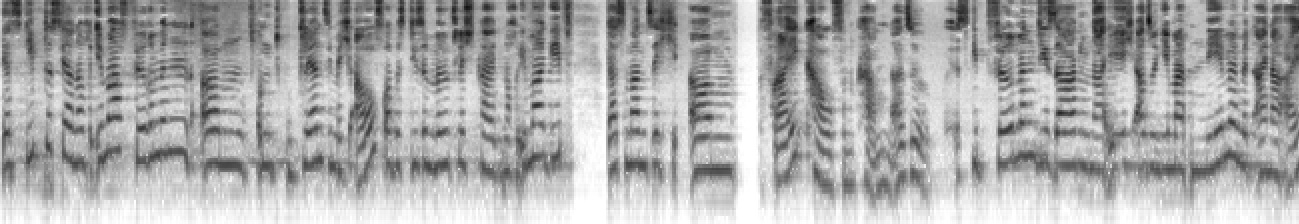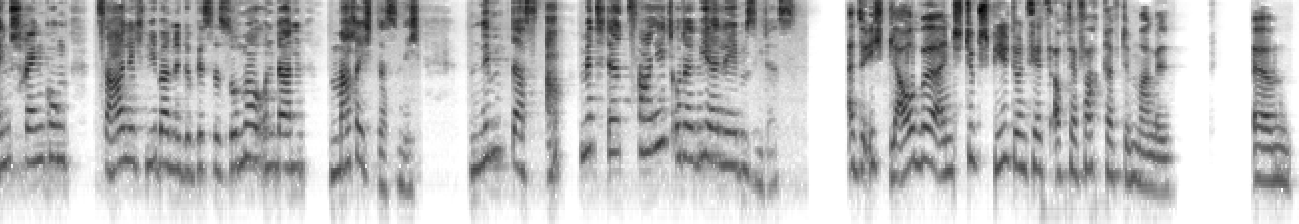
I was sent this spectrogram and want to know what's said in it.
Jetzt gibt es ja noch immer Firmen, ähm, und klären Sie mich auf, ob es diese Möglichkeit noch immer gibt, dass man sich ähm, freikaufen kann. Also es gibt Firmen, die sagen, na, ehe ich also jemanden nehme mit einer Einschränkung, zahle ich lieber eine gewisse Summe und dann mache ich das nicht. Nimmt das ab mit der Zeit oder wie erleben Sie das? Also ich glaube, ein Stück spielt uns jetzt auch der Fachkräftemangel. Ähm,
